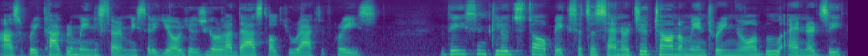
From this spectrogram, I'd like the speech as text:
as Greek Agri Minister Mr. Georgios Georgantas told Euractiv Greece. This includes topics such as energy autonomy and renewable energy,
